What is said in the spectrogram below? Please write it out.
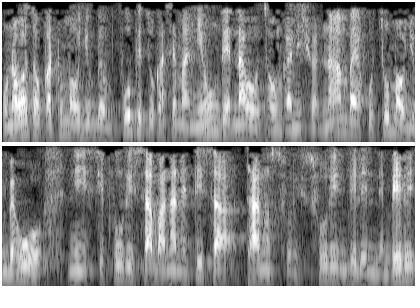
Unaweza ukatuma ujumbe mfupi tu ukasema niunge nawe utaunganishwa. Namba ya kutuma ujumbe huo ni 7895242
